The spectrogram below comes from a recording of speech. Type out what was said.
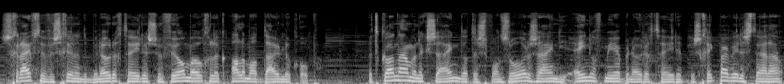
Schrijf de verschillende benodigdheden zoveel mogelijk allemaal duidelijk op. Het kan namelijk zijn dat er sponsoren zijn die één of meer benodigdheden beschikbaar willen stellen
